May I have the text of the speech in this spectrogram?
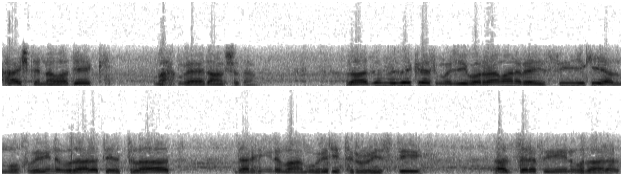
هشت نوادک محکوم به اعدام شدم. لازم به ذکر است مجیب الرحمن رئیسی یکی از مخبرین وزارت اطلاعات در حین معمولیت تروریستی از طرف این وزارت.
